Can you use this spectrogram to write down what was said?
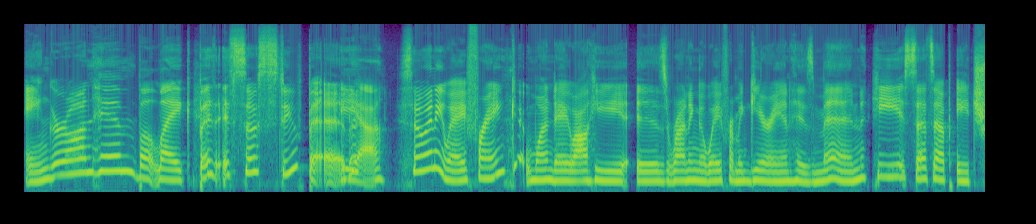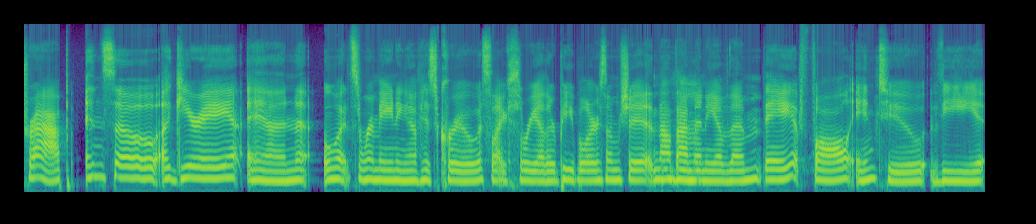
anger on him, but like, But it's so stupid. yeah. So anyway, Frank, one day while he is running away from Aguirre and his men, he sets up a trap. And so Aguirre and what's remaining of his crew, it's like three other people or some shit, not that mm-hmm. many of them, they fall into the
